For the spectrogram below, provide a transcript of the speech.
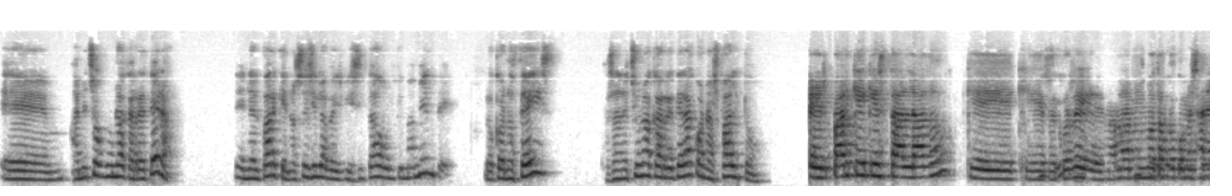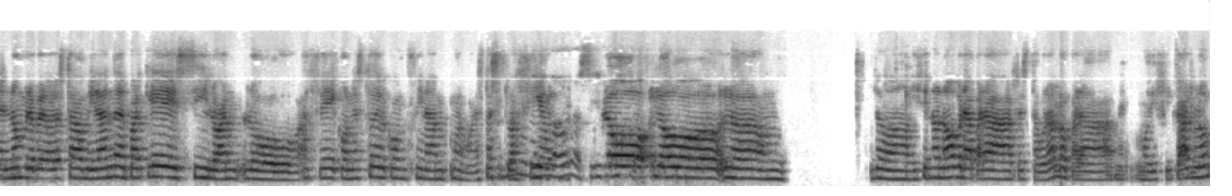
eh, han hecho una carretera en el parque, no sé si lo habéis visitado últimamente, ¿lo conocéis? Pues han hecho una carretera con asfalto el parque que está al lado, que, recorre, ahora mismo tampoco me sale el nombre, pero lo he estado mirando, el parque sí lo, lo hace con esto del confinamiento, bueno, con esta situación, lo, lo, lo, hicieron obra para restaurarlo, para modificarlo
